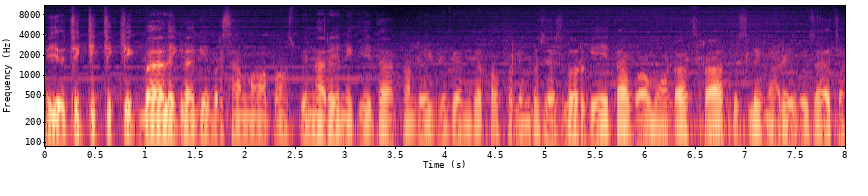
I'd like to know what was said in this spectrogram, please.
Yuk cik cik cik cik balik lagi bersama Otong Spin. Hari ini kita akan review game Get Over Olympus ya seluruh kita bawa modal 105.000 saja.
